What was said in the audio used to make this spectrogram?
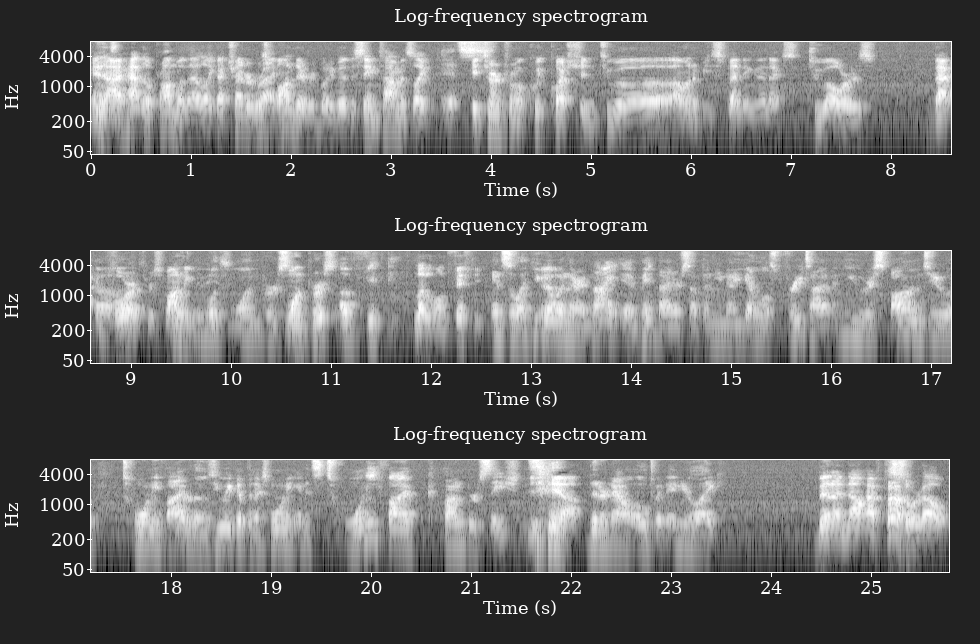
And It's- I have no problem with that. Like I try to Right. respond to everybody, but at the same time, it's like It's it turned from a quick question to a I'm going to be spending the next two hours back and Uh, forth responding with, to with one person One person, of fifty. let alone fifty. And so, like, you go in there at night, at midnight or something, you know, you got a little free time, and you respond to 25 of those. You wake up the next morning, and it's 25 conversations Yeah, that are now open, and you're like, that I now have to Huh. sort out.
